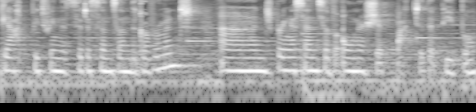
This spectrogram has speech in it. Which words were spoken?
gap between the citizens and the government and bring a sense of ownership back to the people?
